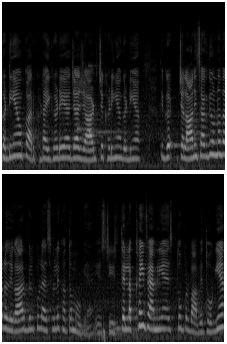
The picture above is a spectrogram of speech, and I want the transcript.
ਗੱਡੀਆਂ ਉਹ ਘਰ ਖੜਾਈ ਖੜੇ ਆ ਜਾਂ ਯਾਰਡ 'ਚ ਖੜੀਆਂ ਗੱਡੀਆਂ। ਤੇ ਗ- ਚਲਾ ਨਹੀਂ ਸਕਦੇ, ਉਹਨਾਂ ਦਾ ਰੋਜ਼ਗਾਰ ਬਿਲਕੁਲ ਇਸ ਵੇਲੇ ਖਤਮ ਹੋ ਗਿਆ ਇਸ ਚੀਜ਼ ਤੇ ਲੱਖਾਂ ਹੀ ਫੈਮਲੀਆਂ ਇਸ ਤੋਂ ਪ੍ਰਭਾਵਿਤ ਹੋ ਗਈਆਂ।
